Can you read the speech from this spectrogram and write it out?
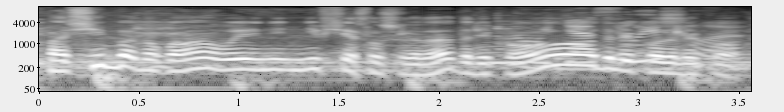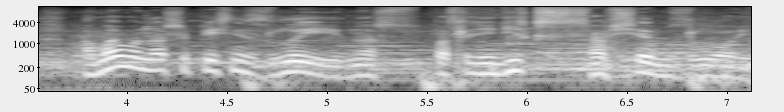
Спасибо, но, по-моему, вы не, не все слышали, да? Далеко, ну, далеко, слышала. далеко. По-моему, наши песни злые. Наш последний диск совсем злой.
